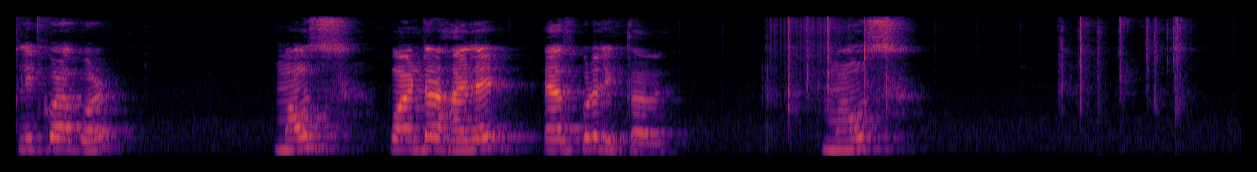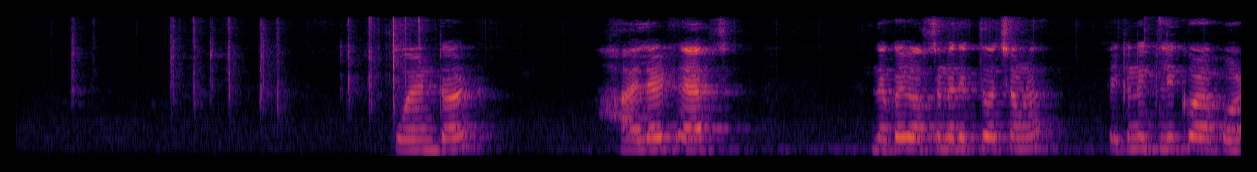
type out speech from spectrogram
ক্লিক করার পর মাউস পয়েন্টার হাইলাইট অ্যাপস করে লিখতে হবে। Mouse pointer highlight apps. দেখো এই অপশানটা দেখতে পাচ্ছি আমরা। এখানে ক্লিক করার পর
